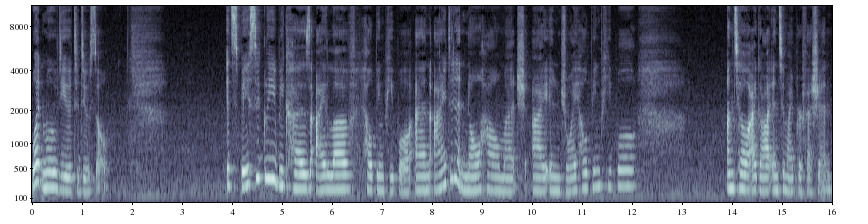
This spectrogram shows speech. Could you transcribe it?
What moved you to do so? It's basically because I love helping people and I didn't know how much I enjoy helping people until I got into my profession.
